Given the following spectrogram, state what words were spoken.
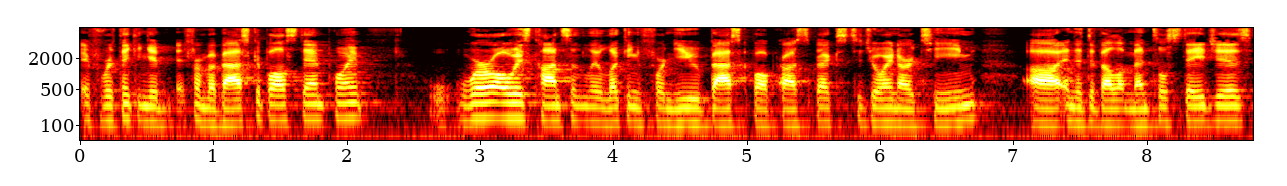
if we're thinking from a basketball standpoint we're always constantly looking for new basketball prospects to join our team uh, in the developmental stages.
